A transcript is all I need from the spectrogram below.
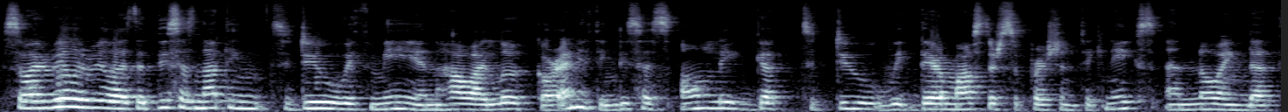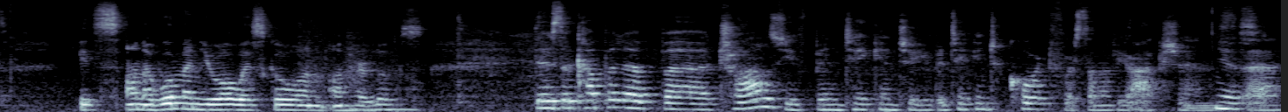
So I really realized that this has nothing to do with me and how I look or anything. This has only got to do with their master suppression techniques and knowing that it's on a woman you always go on, on her looks. There's a couple of uh, trials you've been taken to. You've been taken to court for some of your actions. Yes. Uh,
